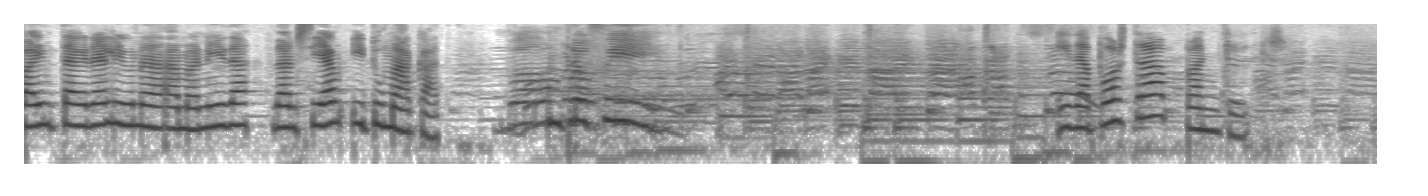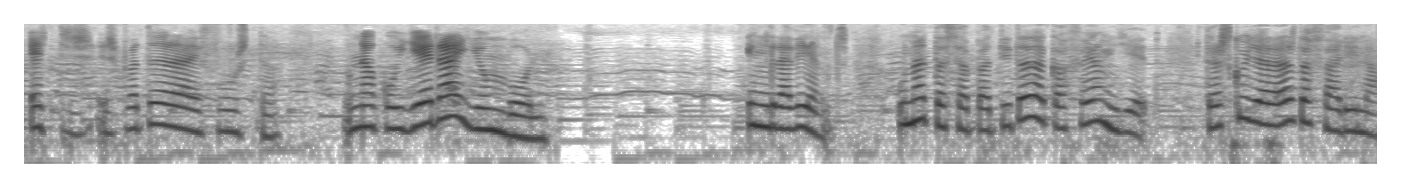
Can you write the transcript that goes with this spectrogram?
pa integral i una amanida d'enciam i tomàquet. Bon profit! I de postre, pancakes. Estris, espátula de fusta, una cullera i un bol. Ingredients. Una tassa petita de cafè amb llet, 3 cullerades de farina,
